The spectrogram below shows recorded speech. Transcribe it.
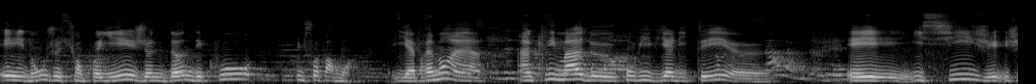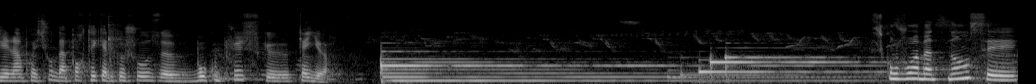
Et donc, je suis employée je donne des cours une fois par mois. Il y a vraiment un, climat de convivialité. Euh, et ici, j'ai l'impression d'apporter quelque chose beaucoup plus qu'ailleurs. Ce qu'on voit maintenant, c'est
